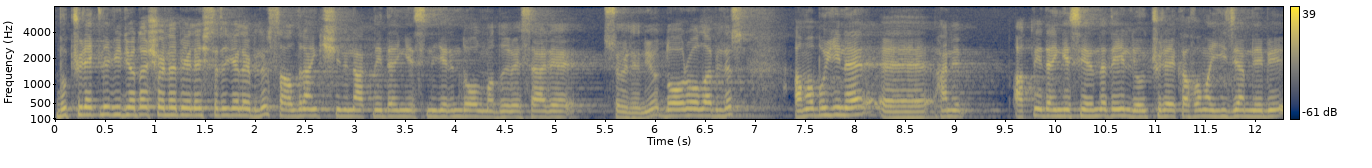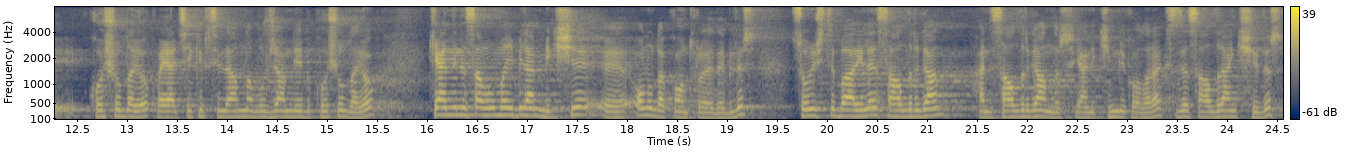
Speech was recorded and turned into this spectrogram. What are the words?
Bu kürekli videoda şöyle bir eleştiri gelebilir. Saldıran kişinin akli dengesinin yerinde olmadığı vesaire söyleniyor. Doğru olabilir. Ama bu yine e, hani akli dengesi yerinde değil diyor. Küreği kafama yiyeceğim diye bir koşul da yok. Veya çekip silahımla vuracağım diye bir koşul da yok. Kendini savunmayı bilen bir kişi e, onu da kontrol edebilir. Sonuç itibariyle saldırgan hani saldırgandır yani kimlik olarak size saldıran kişidir.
